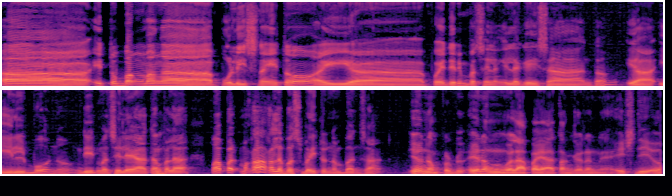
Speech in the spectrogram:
Ah, ito bang mga pulis na ito ay ah, pwede rin ba silang ilagay sa ano, yeah, ilbo, no? Hindi man sila yata pala papa- makakalabas ba ito ng bansa? Yun ang problem. Yun ang wala pa yatang ganun eh, HDO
